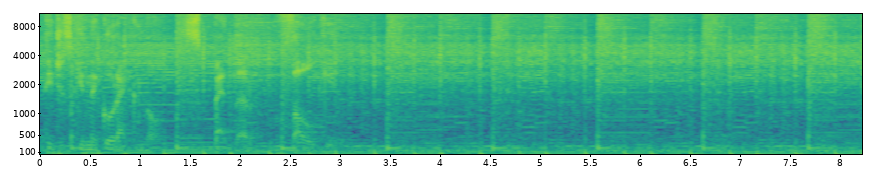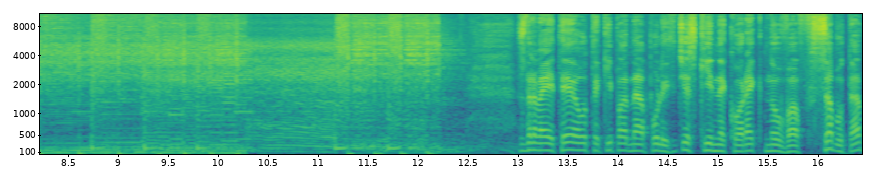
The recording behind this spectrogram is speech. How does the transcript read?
Политически некоректно с Петър Волгин. Здравейте от екипа на Политически некоректно в събота.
